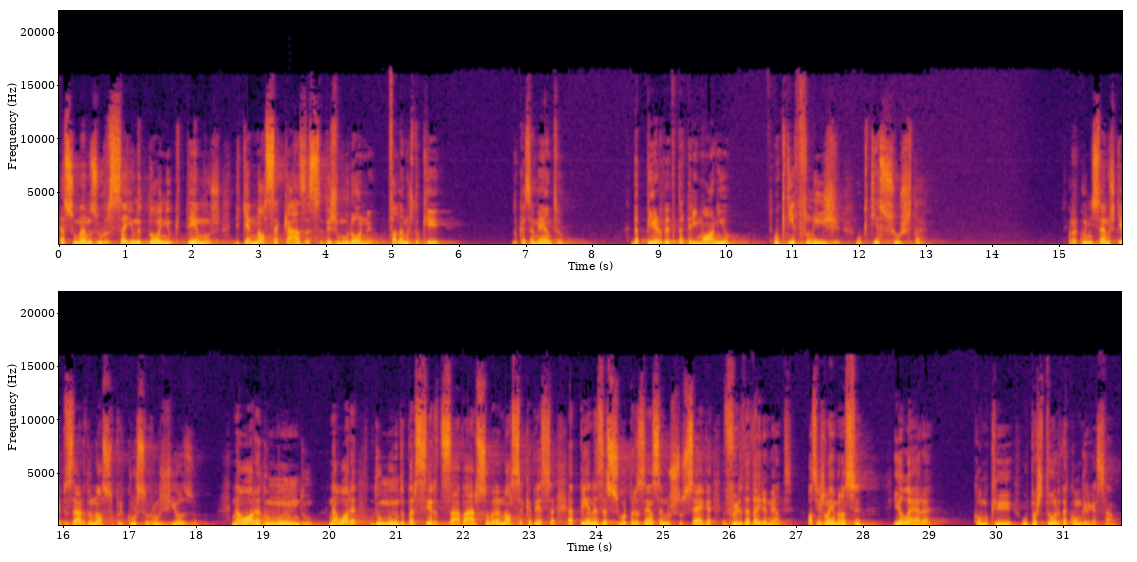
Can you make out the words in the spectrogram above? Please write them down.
Assumamos o receio medonho que temos de que a nossa casa se desmorone. Falamos do quê? Do casamento? Da perda de património? O que te aflige? O que te assusta? Reconheçamos que apesar do nosso percurso religioso, na hora do mundo, na hora do mundo parecer desabar sobre a nossa cabeça, apenas a sua presença nos sossega verdadeiramente. Vocês lembram-se? Ele era como que o pastor da congregação.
